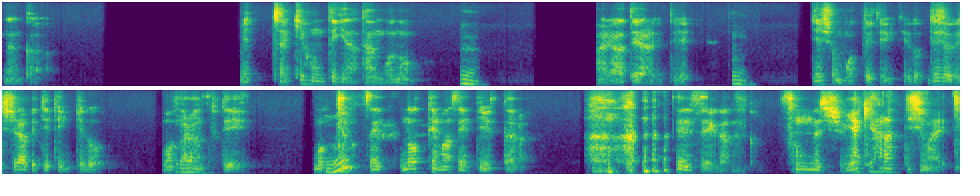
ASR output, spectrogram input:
なんか、めっちゃ基本的な単語の、うんあれ当てられて、うん辞書持っててんけど、辞書で調べててんけど、わからんくて、載ってません、載ってませんって言ったら、先生がなんか、そんな辞書焼き払ってしまえ。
